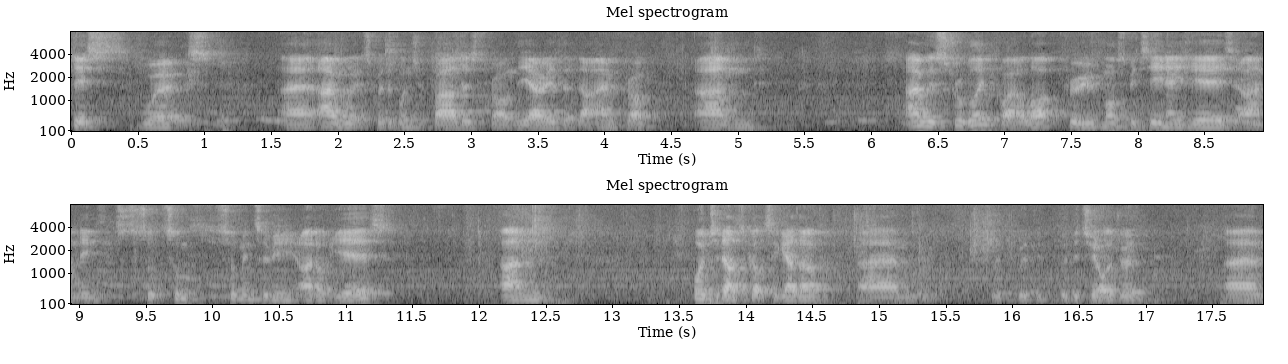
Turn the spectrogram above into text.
this works, uh, I worked with a bunch of fathers from the area that, that I'm from and I was struggling quite a lot through most of my teenage years and in some, some into my adult years and a bunch of dads got together um, with, with, the, with the children um,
